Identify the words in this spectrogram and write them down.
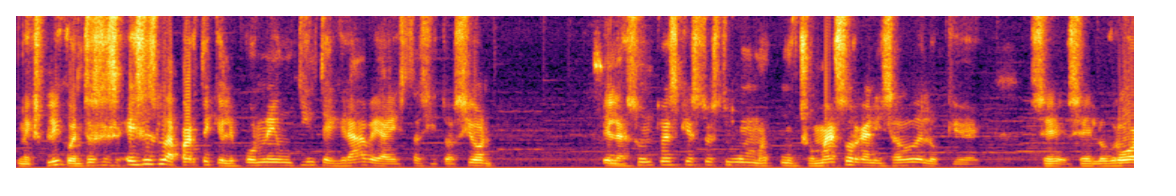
Me explico. Entonces, esa es la parte que le pone un tinte grave a esta situación. El asunto es que esto estuvo mucho más organizado de lo que se, logró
